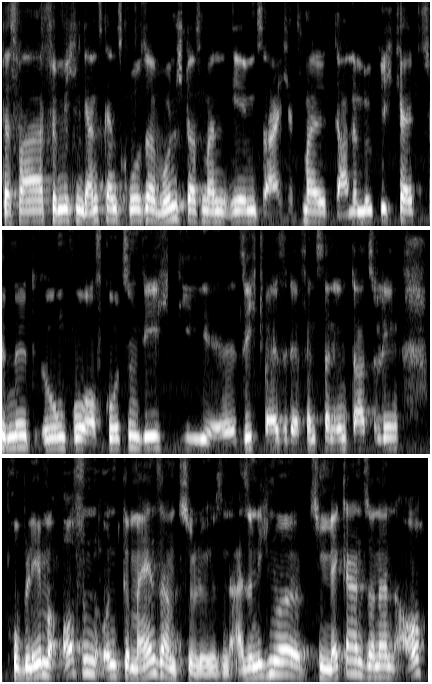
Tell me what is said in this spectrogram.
das war für mich ein ganz, ganz großer Wunsch, dass man eben, sage ich jetzt mal, da eine Möglichkeit findet, irgendwo auf kurzem Weg die äh, Sichtweise der Fans dann eben darzulegen, Probleme offen und gemeinsam zu lösen. Also nicht nur zu meckern, sondern auch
